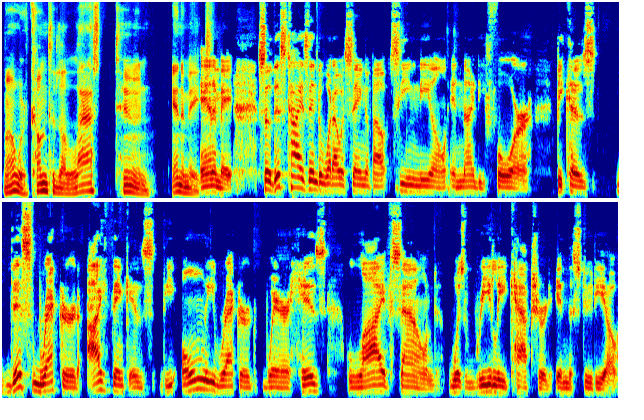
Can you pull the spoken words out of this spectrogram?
Well, we've come to the last tune, Animate. animate. So this ties into what I was saying about seeing Neil in '94 because this record, I think, is the only record where his live sound was really captured in the studio.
